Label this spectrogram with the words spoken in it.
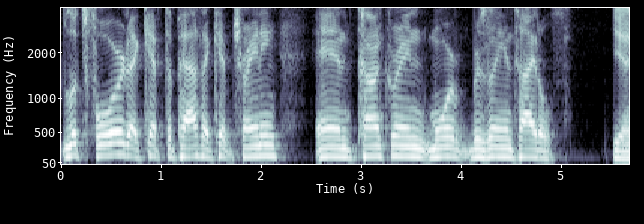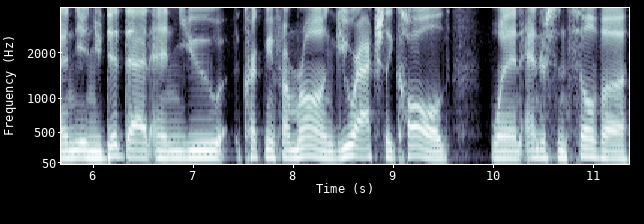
looked forward. I kept the path. I kept training and conquering more Brazilian titles. Yeah, and, and you did that, and you correct me if I'm wrong. You were actually called when Anderson Silva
